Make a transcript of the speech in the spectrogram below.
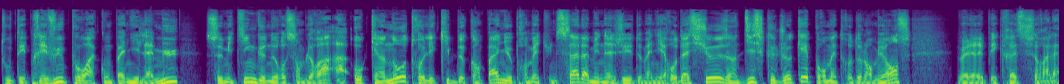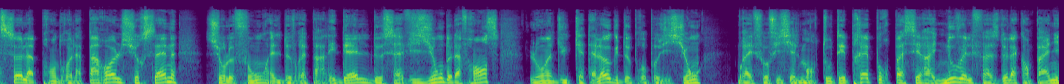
Tout est prévu pour accompagner la mue. Ce meeting ne ressemblera à aucun autre. L'équipe de campagne promet une salle aménagée de manière audacieuse, un disque jockey pour mettre de l'ambiance. Valérie Pécresse sera la seule à prendre la parole sur scène. Sur le fond, elle devrait parler d'elle, de sa vision de la France, loin du catalogue de propositions. Bref, officiellement, tout est prêt pour passer à une nouvelle phase de la campagne.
